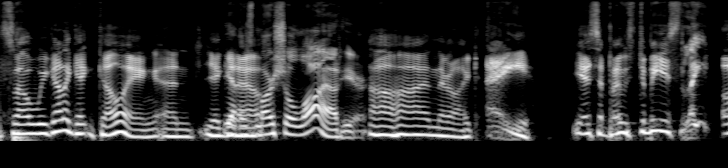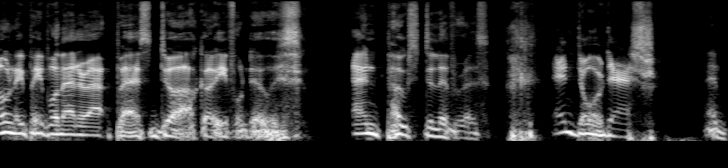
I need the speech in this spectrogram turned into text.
so we got to get going, and you yeah, there's out. martial law out here. uh huh. And they're like, "Hey, you're supposed to be asleep." Only people that are at best dark are evildoers, and post deliverers, And DoorDash. and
